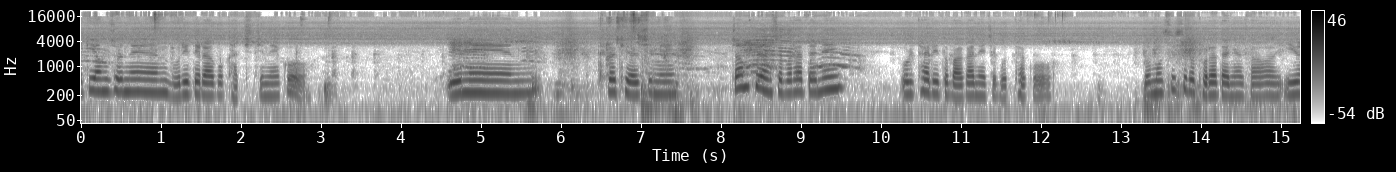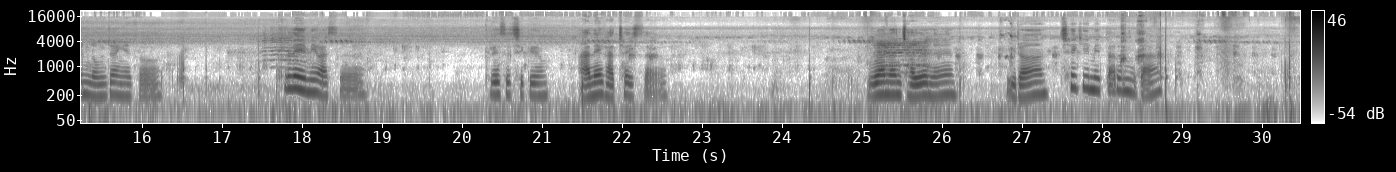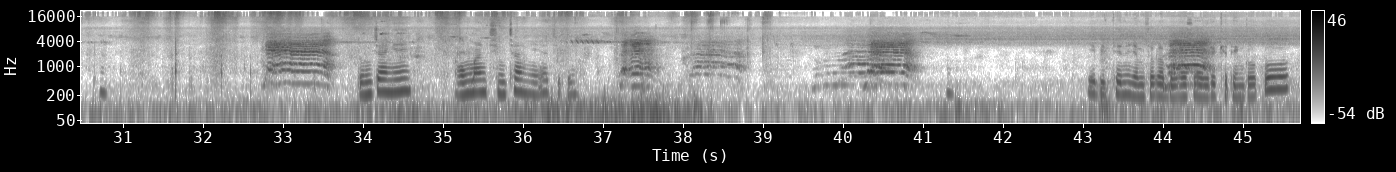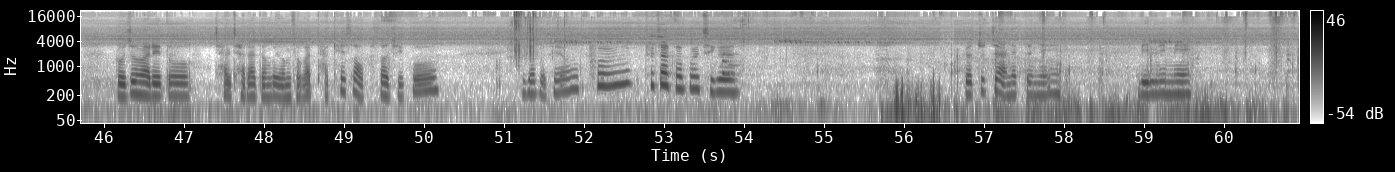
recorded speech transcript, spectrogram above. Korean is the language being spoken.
아기 염소는 무리들하고 같이 지내고 얘는 그렇게 열심히 점프 연습을 하더니 울타리도 막아내지 못하고 너무 스스로 돌아다녀서 이웃 농장에서 클레임이 왔어요. 그래서 지금 안에 갇혀 있어요. 무한한 자연은 이런 책임이 따릅니다. 농장에 엉망진창이에요, 지금. 이 밑에는 염소가 먹어서 이렇게 된 거고, 로즈마리도 잘 자라던 거 염소가 다 캐서 없어지고, 이거 보세요. 풀, 풀 작업을 지금 몇 주째 안 했더니 밀림이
